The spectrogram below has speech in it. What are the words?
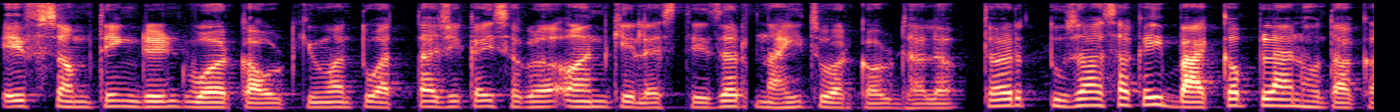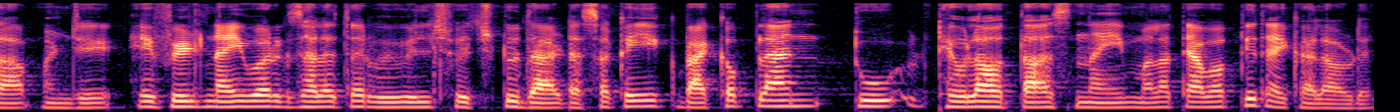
इफ समथिंग डिंट वर्कआउट किंवा तू आत्ता जे काही सगळं अर्न केलंस ते जर नाहीच वर्कआउट झालं तर तुझा असा काही बॅकअप प्लॅन होता का? म्हणजे हे फील्ड नाही वर्क झालं तर we will switch to that असा काही एक बॅकअप प्लॅन तू ठेवला होतास? नाही मला त्या बाबतीत ऐकायला आवडेल.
